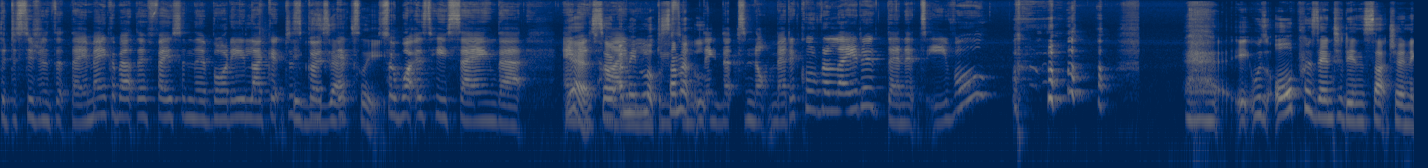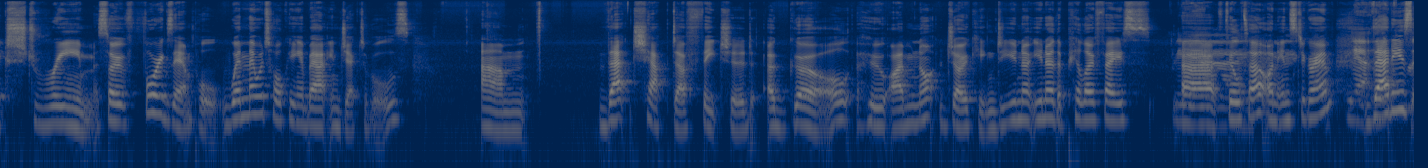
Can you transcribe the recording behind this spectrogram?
the decisions that they make about their face and their body. Like it just goes. Exactly. It's, so what is he saying that? Yeah, so, I mean, look, some- something that's not medical related, then it's evil. it was all presented in such an extreme. So, for example, when they were talking about injectables, um, that chapter featured a girl who I'm not joking. Do you know you know the pillow face uh, Yeah, filter on Instagram? Yeah, that is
